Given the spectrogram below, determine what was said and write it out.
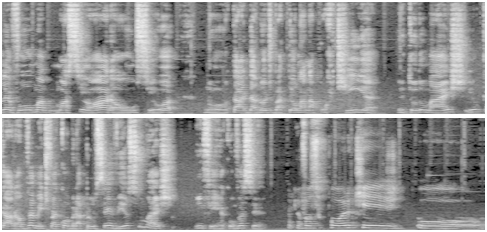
levou uma, uma senhora ou um senhor no tarde da noite, bateu lá na portinha e tudo mais. E o cara, obviamente, vai cobrar pelo serviço, mas enfim, é com você. Eu vou supor que o,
